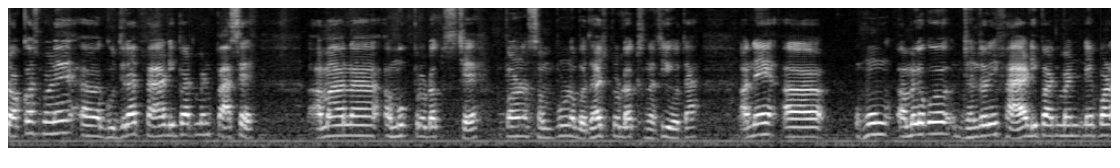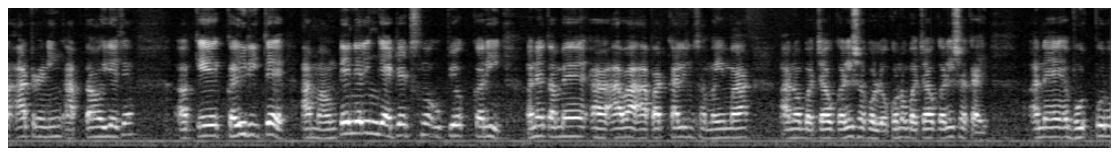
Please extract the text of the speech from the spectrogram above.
ચોક્કસપણે ગુજરાત ફાયર ડિપાર્ટમેન્ટ પાસે આમાંના અમુક પ્રોડક્ટ્સ છે, પણ સંપૂર્ણ બધા જ પ્રોડક્ટ્સ નથી હોતા. અને હું, અમે લોકો જનરલી ફાયર ડિપાર્ટમેન્ટને પણ આ ટ્રેનિંગ આપતા હોઈએ છીએ. કે કઈ રીતે આ માઉન્ટેનિયરિંગ ગેજેટ્સનો ઉપયોગ કરી અને તમે આવા આપાતકાલીન સમયમાં આનો બચાવ કરી શકો, લોકોનો બચાવ કરી શકાય. અને ભૂતપૂર્વ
